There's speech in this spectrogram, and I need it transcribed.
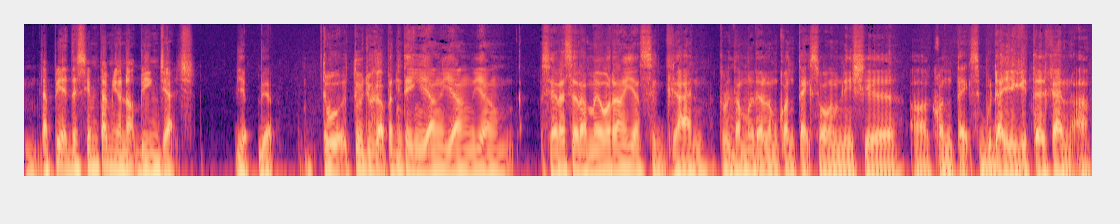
Hmm. tapi at the same time you're not being judged Yep, yep. Tu tu juga penting yang yang yang saya rasa ramai orang yang segan terutama hmm. dalam konteks orang Malaysia, uh, konteks budaya kita kan. Uh,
